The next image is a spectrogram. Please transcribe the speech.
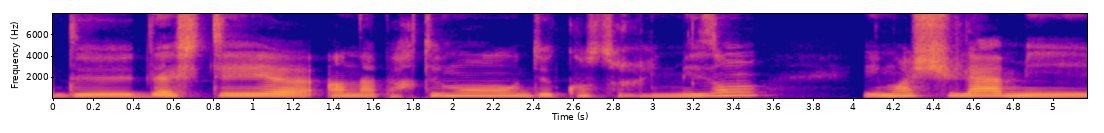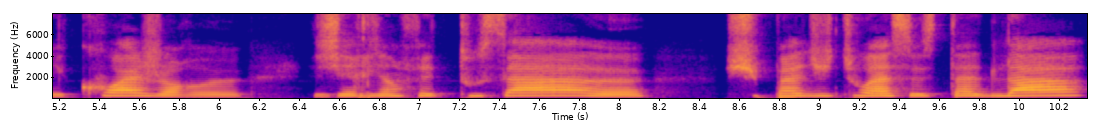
de d'acheter euh, un appartement, de construire une maison et moi, je suis là, mais quoi Genre, euh, j'ai rien fait de tout ça, je suis pas du tout à ce stade-là.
